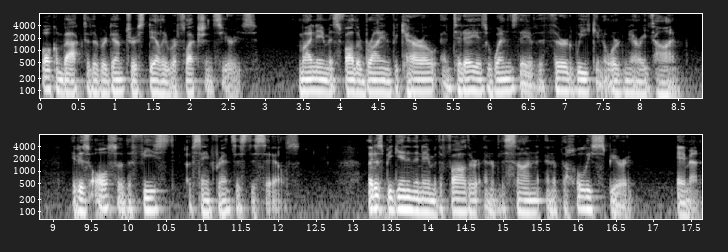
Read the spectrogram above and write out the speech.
Welcome back to the Redemptorist Daily Reflection Series. My name is Father Brian Vaccaro, and today is Wednesday of the third week in Ordinary Time. It is also the feast of St. Francis de Sales. Let us begin in the name of the Father, and of the Son, and of the Holy Spirit. Amen.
